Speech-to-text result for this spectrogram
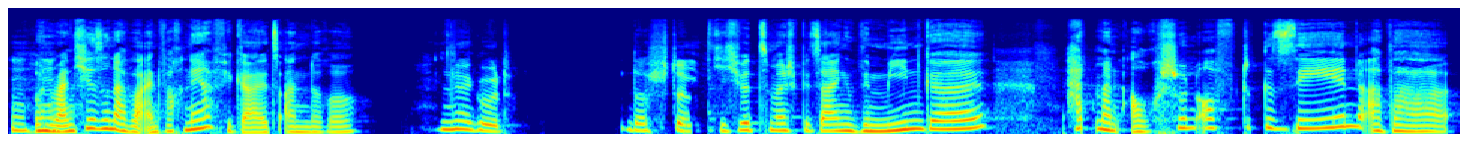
Mhm. Und manche sind aber einfach nerviger als andere. Ja, gut. Das stimmt. Ich würde zum Beispiel sagen, The Mean Girl hat man auch schon oft gesehen, aber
